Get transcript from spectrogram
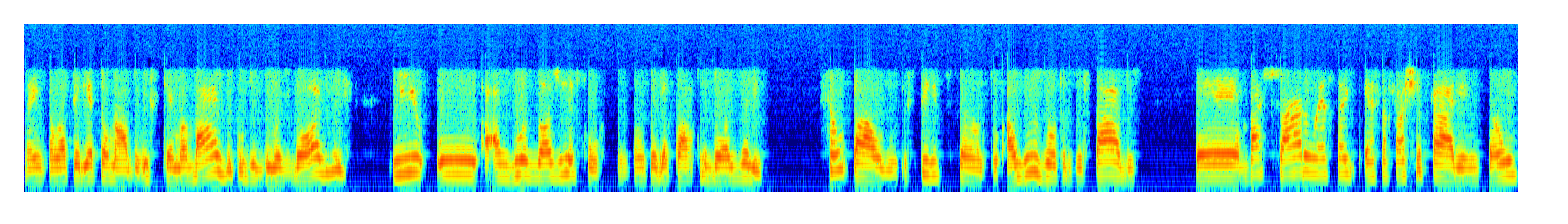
Né? Então, ela teria tomado o esquema básico de duas doses e o, as duas doses de reforço. Então, teria quatro doses ali. São Paulo, Espírito Santo, alguns outros estados é, baixaram essa, essa faixa etária. Então,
